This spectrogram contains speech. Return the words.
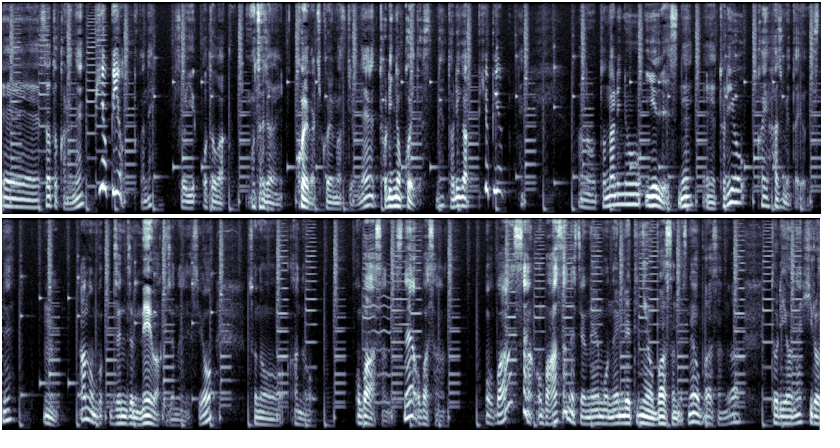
えー、外からねピヨピヨとかねそういう音が音じゃない声が聞こえますけどね。鳥の声ですね。鳥がピヨピヨ。あの隣の家でですね、えー、鳥を飼い始めたようですね。うん、あの全然迷惑じゃないですよ。そのあのおばあさんですね。おばあさん。おばあさん？おばあさんですよね。もう年齢的にはおばあさんですね。おばあさんが鳥をね拾っ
